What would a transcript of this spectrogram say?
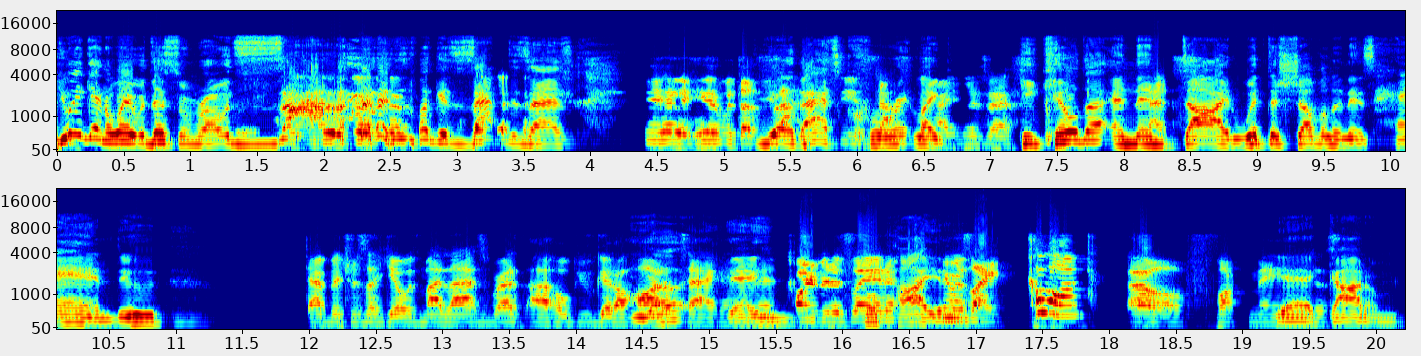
You ain't getting away with this one, bro. Zap! fucking zapped his ass. He hit it, hit it with the Yo, that's crazy. like, right in his ass. He killed her and then That's- died with the shovel in his hand, dude. That bitch was like, "Yo, with my last breath, I hope you get a heart Yeah. attack." And Yeah, then 20 minutes later, Papaya. he was like, "Clunk!" Oh, fuck me. yeah, Just- got him.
